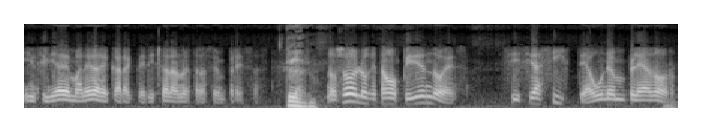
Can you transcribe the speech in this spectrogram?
infinidad de maneras de caracterizar a nuestras empresas. Claro. Nosotros lo que estamos pidiendo es, si se asiste a un empleador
